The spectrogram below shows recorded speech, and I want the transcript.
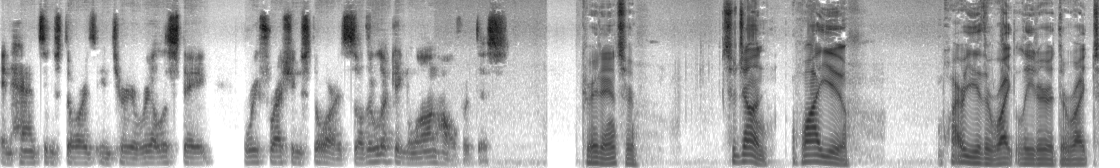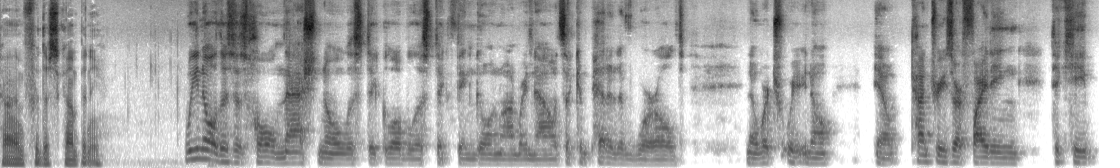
enhancing stores, interior real estate, refreshing stores. So they're looking long haul for this. Great answer. So, John, why you? Why are you the right leader at the right time for this company? we know there's this whole nationalistic, globalistic thing going on right now. It's a competitive world. You know, we're, you know, you know, countries are fighting to keep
